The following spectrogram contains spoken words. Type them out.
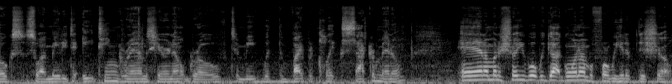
Folks. So I made it to 18 grams here in Elk Grove to meet with the Viper Click Sacramento, and I'm gonna show you what we got going on before we hit up this show.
